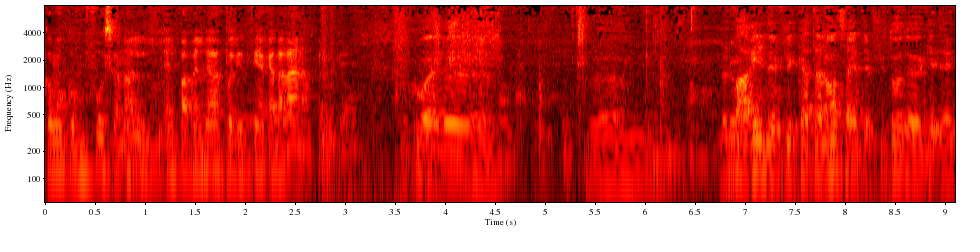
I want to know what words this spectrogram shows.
como confuso, ¿no? El, el papel de la policía catalana, ouais, le, pari des flics catalans, ça a été plutôt de ga-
